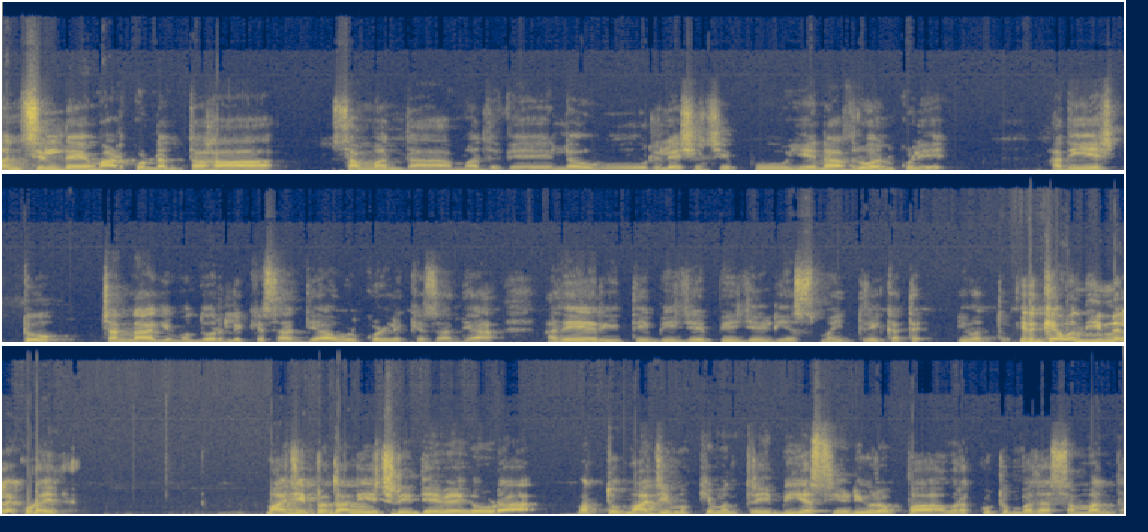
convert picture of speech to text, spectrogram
ಮನಸ್ಸಿಲ್ಲದೆ ಮಾಡಿಕೊಂಡಂತಹ ಸಂಬಂಧ, ಮದುವೆ, ಲವ್ ರಿಲೇಶನ್ಶಿಪ್ಪು ಏನಾದರೂ ಅಂದ್ಕೊಳ್ಳಿ ಅದು ಎಷ್ಟು ಚೆನ್ನಾಗಿ ಮುಂದುವರಿಲಿಕ್ಕೆ ಸಾಧ್ಯ, ಉಳ್ಕೊಳ್ಳಿಕ್ಕೆ ಸಾಧ್ಯ. ಅದೇ ರೀತಿ B J P J D S ಮೈತ್ರಿ ಕತೆ ಇವತ್ತು. ಇದಕ್ಕೆ ಒಂದು ಹಿನ್ನೆಲೆ ಕೂಡ ಇದೆ. ಮಾಜಿ ಪ್ರಧಾನಿ ಎಚ್ ಡಿ ದೇವೇಗೌಡ ಮತ್ತು ಮಾಜಿ ಮುಖ್ಯಮಂತ್ರಿ ಬಿ ಎಸ್ ಯಡಿಯೂರಪ್ಪ ಅವರ ಕುಟುಂಬದ ಸಂಬಂಧ,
